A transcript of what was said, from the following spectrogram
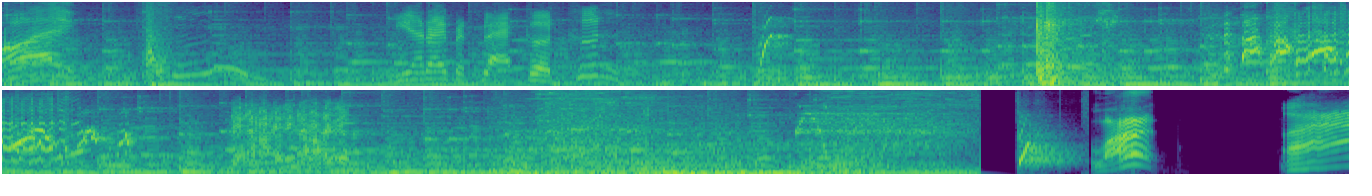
โอ๊ยอืมมีอะไรแปลกๆเกิดขึ้น What? อ้า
